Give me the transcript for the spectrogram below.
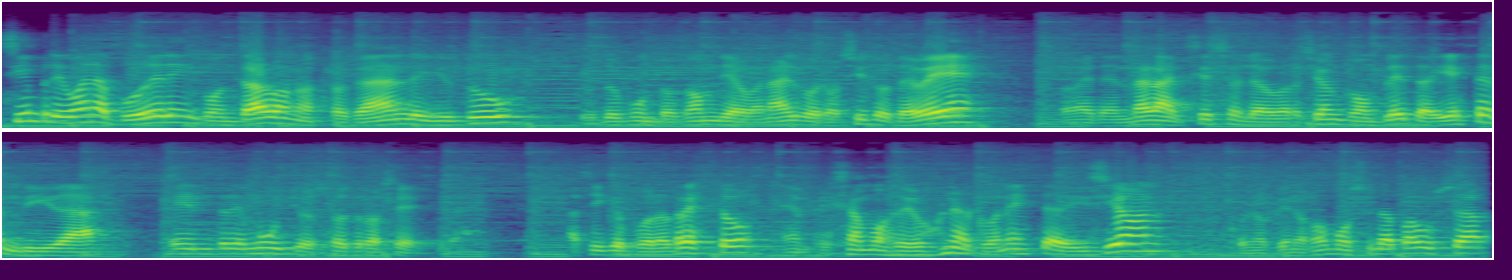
siempre van a poder encontrarlo en nuestro canal de YouTube, youtube.com diagonal gorosito TV, donde tendrán acceso a la versión completa y extendida, entre muchos otros extras. Así que por el resto, empezamos de una con esta edición, con lo que nos vamos a una pausa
